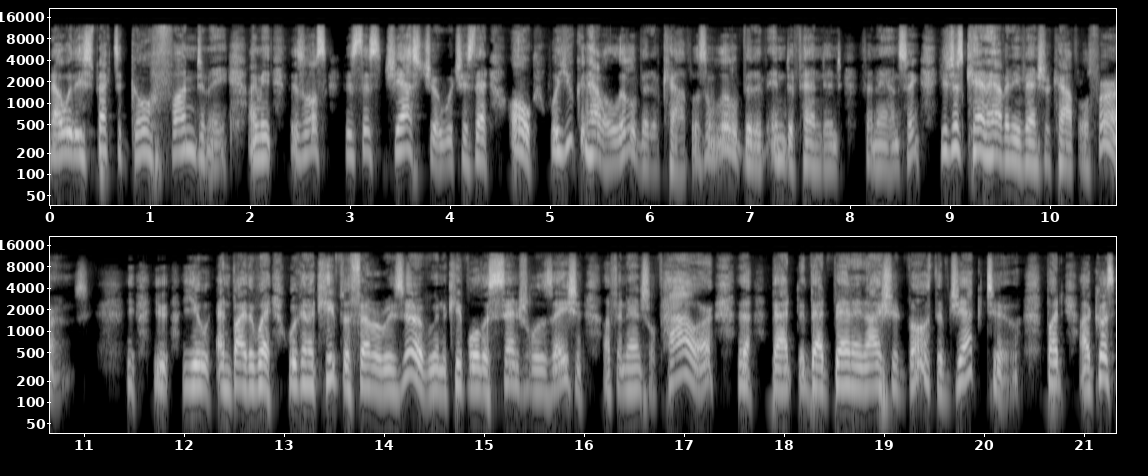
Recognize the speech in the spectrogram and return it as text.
Now, with respect to GoFundMe, I mean, there's also, there's this gesture, which is that, oh, well, you can have a little bit of capitalism, a little bit of independent financing. You just can't have any venture capital firms. You, you, you, and by the way, we're going to keep the Federal Reserve. We're going to keep all the centralization of financial power that, that, that Ben and I should both object to. But of course,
